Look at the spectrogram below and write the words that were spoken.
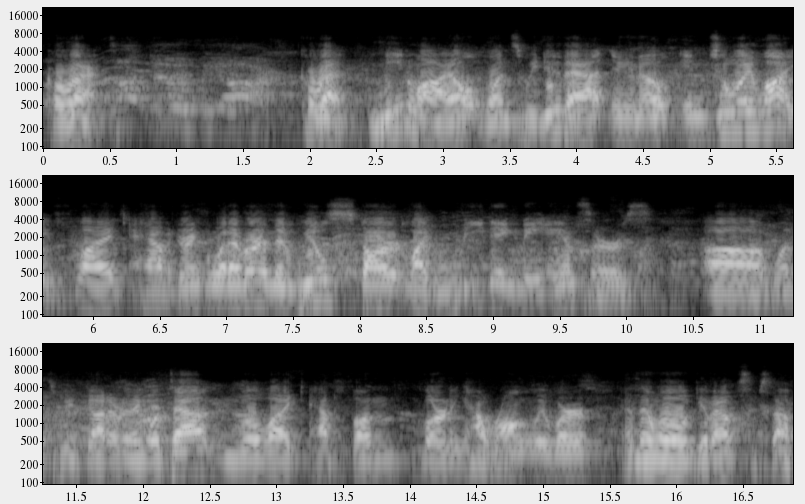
correct. Correct. Meanwhile, once we do that, you know, enjoy life, like have a drink or whatever, and then we'll start like reading the answers uh, once we've got everything worked out, and we'll like have fun learning how wrong we were, and then we'll give out some stuff.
